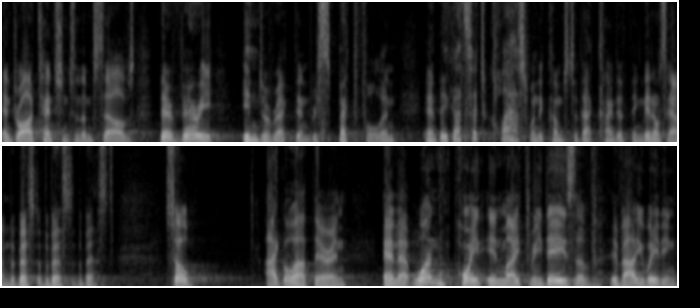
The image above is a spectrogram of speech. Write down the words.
and draw attention to themselves. They're very indirect and respectful. And, and they got such class when it comes to that kind of thing. They don't say, I'm the best of the best of the best. So I go out there, and, and at one point in my three days of evaluating,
